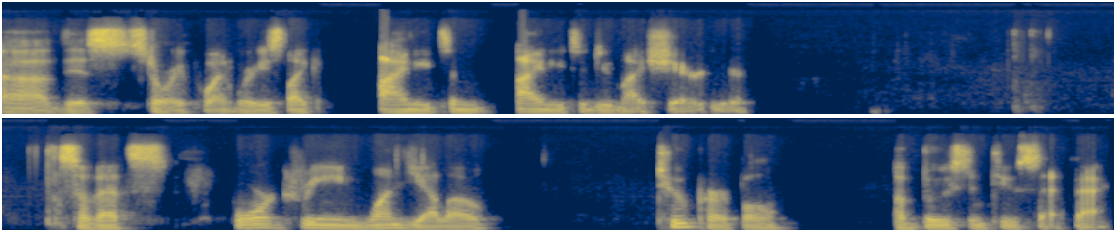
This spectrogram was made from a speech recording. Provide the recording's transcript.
uh, this story point where he's like, I need to, I need to do my share here. So that's four green, one yellow, two purple, a boost, and two setback.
